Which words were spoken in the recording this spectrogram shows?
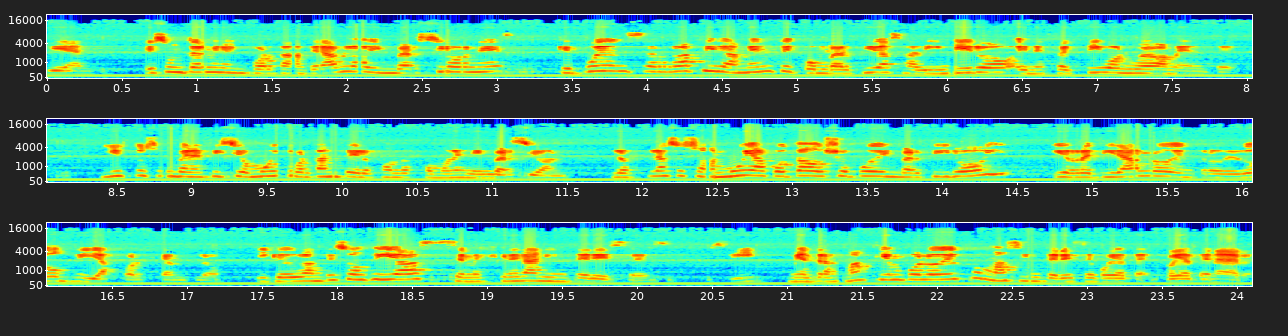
bien. Es un término importante. Habla de inversiones que pueden ser rápidamente convertidas a dinero en efectivo nuevamente. Y esto es un beneficio muy importante de los fondos comunes de inversión. Los plazos son muy acotados, yo puedo invertir hoy y retirarlo dentro de dos días, por ejemplo, y que durante esos días se me generan intereses. ¿sí? Mientras más tiempo lo dejo, más intereses voy a, voy a tener.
